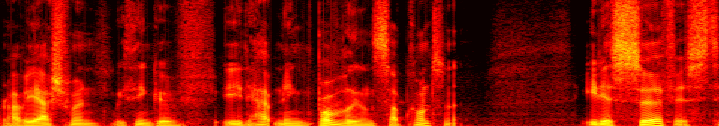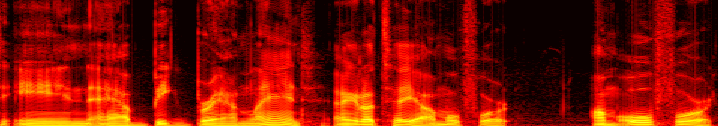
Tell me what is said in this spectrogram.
Ravi Ashwin, we think of it happening probably on the subcontinent. It has surfaced in our big brown land. And I got to tell you, I'm all for it. I'm all for it.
